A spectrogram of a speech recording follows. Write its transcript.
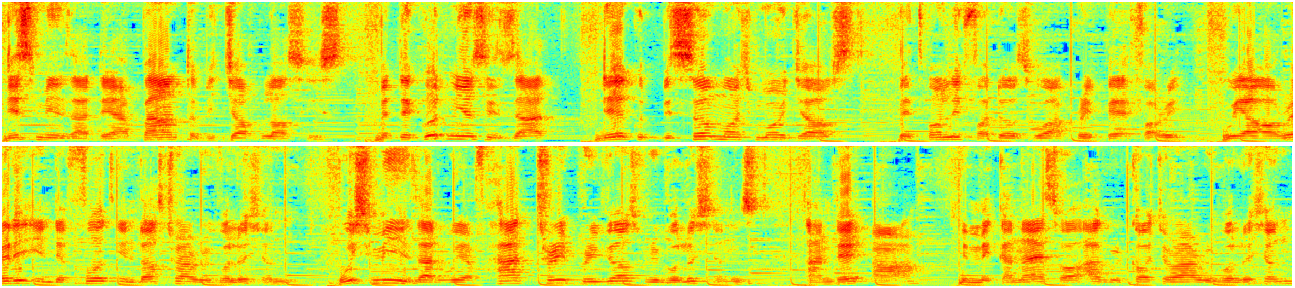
This means that there are bound to be job losses. But the good news is that there could be so much more jobs but only for those who are prepared for it. We are already in the fourth industrial revolution, which means that we have had three previous revolutions and they are the mechanized or agricultural revolution,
